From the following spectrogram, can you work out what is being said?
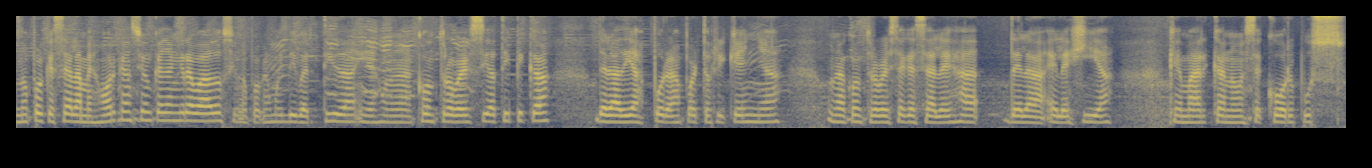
No porque sea la mejor canción que hayan grabado, sino porque es muy divertida y es una controversia típica de la diáspora puertorriqueña, una controversia que se aleja de la elegía que marca ¿no? ese corpus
